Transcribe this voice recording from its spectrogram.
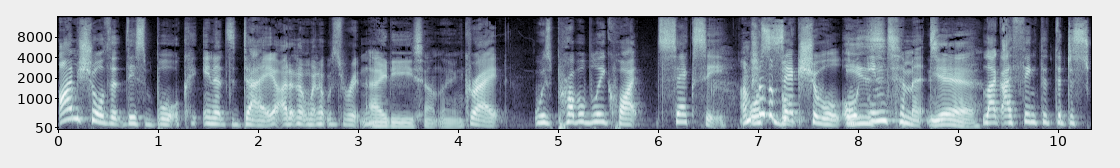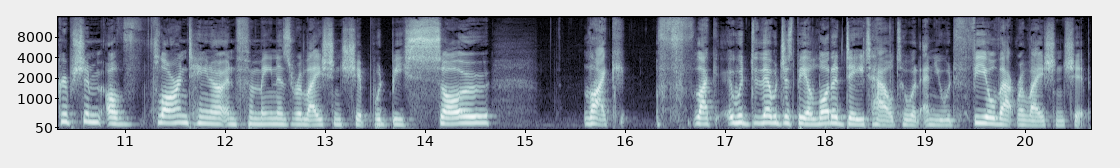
I'm sure that this book, in its day, I don't know when it was written, eighty something. great, was probably quite sexy I'm or sure the book sexual or is- intimate. Yeah. Like, I think that the description of Florentino and Fermina's relationship would be so, like, f- like it would there would just be a lot of detail to it and you would feel that relationship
